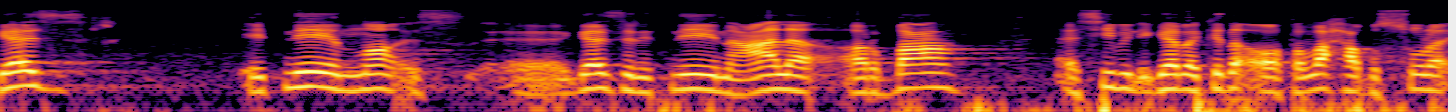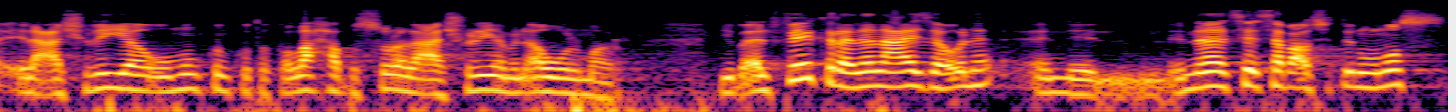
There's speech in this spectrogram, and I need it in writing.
جذر اتنين ناقص جذر اتنين على أربعة أسيب الإجابة كده أو أطلعها بالصورة العشرية وممكن كنت أطلعها بالصورة العشرية من أول مرة. يبقى الفكرة اللي أنا عايز ال- إن أنا سبعة وستين ونص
